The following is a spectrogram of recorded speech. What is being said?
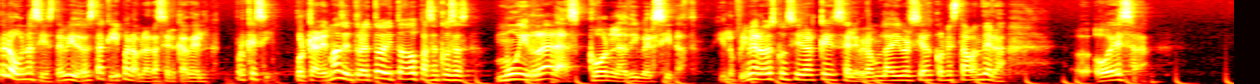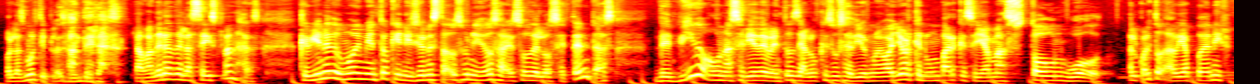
Pero aún así este video está aquí para hablar acerca de él, porque sí, porque además dentro de todo y todo pasan cosas muy raras con la diversidad. Y lo primero es considerar que celebramos la diversidad con esta bandera o esa o las múltiples banderas, la bandera de las seis franjas, que viene de un movimiento que inició en Estados Unidos a eso de los 70 debido a una serie de eventos de algo que sucedió en Nueva York en un bar que se llama Stonewall al cual todavía pueden ir.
